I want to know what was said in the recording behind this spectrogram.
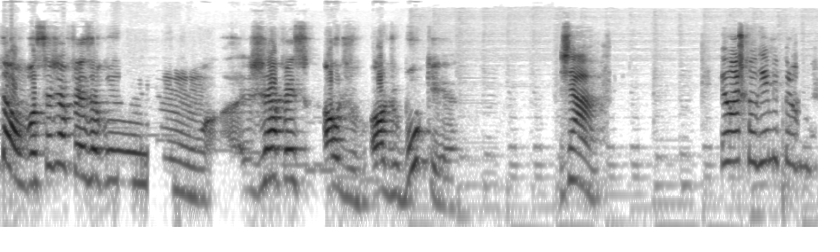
Então, você já fez algum. Já fez audio, audiobook? Já. Eu acho que alguém me perguntou.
